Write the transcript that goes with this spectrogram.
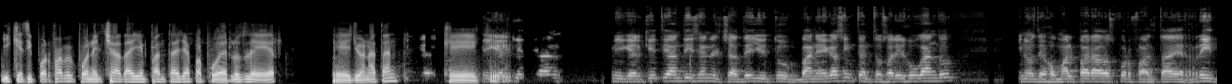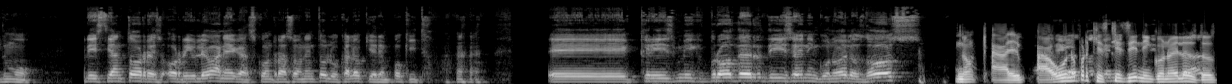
y que si por favor me pone el chat ahí en pantalla para poderlos leer. Eh, Jonathan, que, Miguel, Kitian, Miguel Kitian dice en el chat de YouTube, Vanegas intentó salir jugando y nos dejó mal parados por falta de ritmo. Cristian Torres, horrible Vanegas, con razón en Toluca lo quieren poquito. eh, Chris McBrother dice ninguno de los dos. No, a uno porque es que si ninguno de los dos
